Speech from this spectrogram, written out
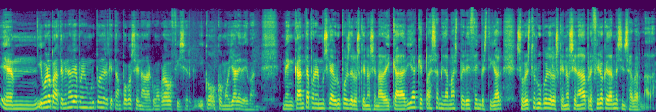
Eh, y bueno, para terminar voy a poner un grupo del que tampoco sé nada, como Bravo Fisher y co como Jared Evan. Me encanta poner música de grupos de los que no sé nada y cada día que pasa me da más pereza investigar sobre estos grupos de los que no sé nada, prefiero quedarme sin saber nada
